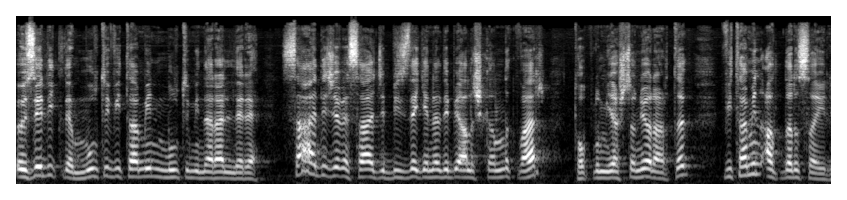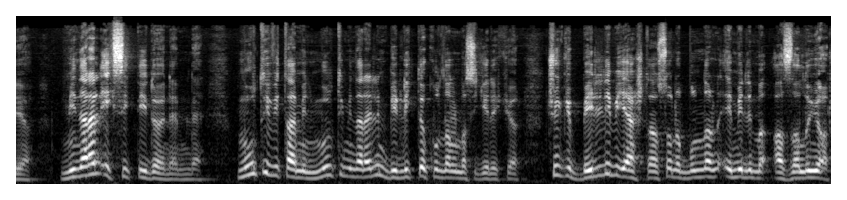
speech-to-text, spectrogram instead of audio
Özellikle multivitamin, multiminerallere sadece ve sadece bizde genelde bir alışkanlık var. Toplum yaşlanıyor artık. Vitamin adları sayılıyor. Mineral eksikliği de önemli. Multivitamin, multimineralin birlikte kullanılması gerekiyor. Çünkü belli bir yaştan sonra bunların emilimi azalıyor.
